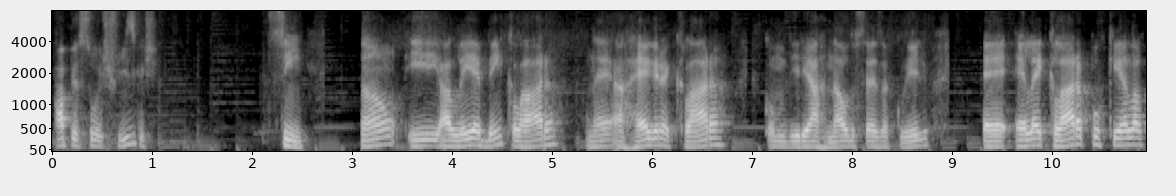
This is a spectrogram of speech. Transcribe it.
a pessoas físicas? Sim. E a lei é bem clara, né? A regra é clara, como diria Arnaldo César Coelho. É, ela é clara porque ela,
